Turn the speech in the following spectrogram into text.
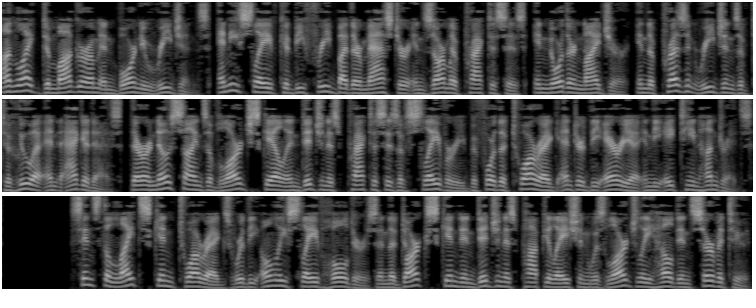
Unlike Damagaram and Bornu regions, any slave could be freed by their master in Zarma practices. In northern Niger, in the present regions of Tahoua and Agadez, there are no signs of large scale indigenous practices of slavery before the Tuareg entered the area in the 1800s. Since the light-skinned Tuaregs were the only slave holders and the dark-skinned indigenous population was largely held in servitude,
